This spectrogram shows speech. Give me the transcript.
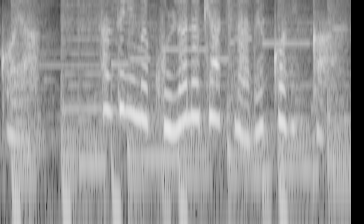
거야. 선생님을 곤란하게 하진 않을 거니까.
